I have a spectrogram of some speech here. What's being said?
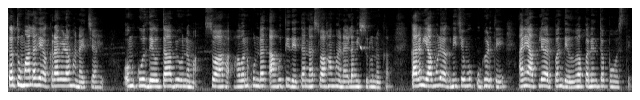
तर तुम्हाला हे अकरा वेळा म्हणायचे आहे. ओम कुल देवताभ्यो नमा. स्वाहा. हवनकुंडात आहुती देताना स्वाहा म्हणायला विसरू नका. कारण यामुळे अग्नीचे मुख उघडते आणि आपले अर्पण देवापर्यंत पोहोचते.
